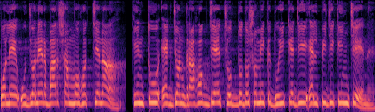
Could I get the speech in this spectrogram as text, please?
ফলে ওজনের ভারসাম্য হচ্ছে না। কিন্তু একজন গ্রাহক যে চোদ্দ দশমিক দুই কেজি এলপিজি কিনছেন,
